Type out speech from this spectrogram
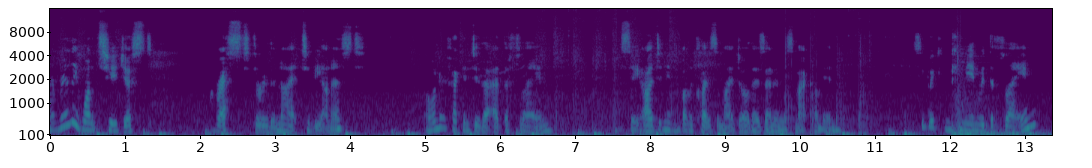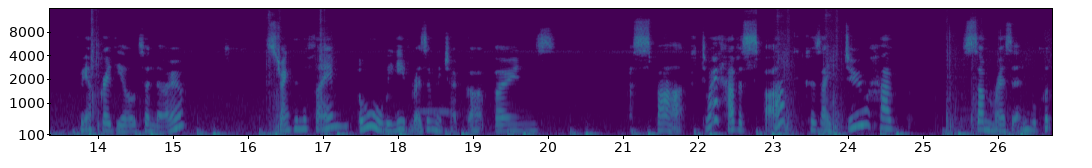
I really want to just rest through the night, to be honest. I wonder if I can do that at the flame. Let's see. Oh, I didn't even bother closing my door. Those enemies might come in. See if we can commune with the flame. Can we upgrade the altar? No. Strengthen the flame? Oh, we need resin, which I've got. Bones. A spark. Do I have a spark? Because I do have some resin. We'll put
